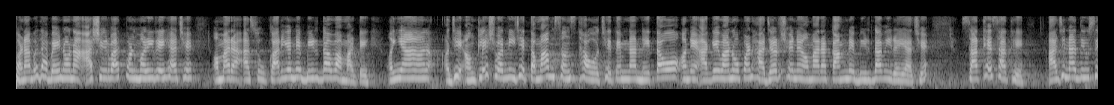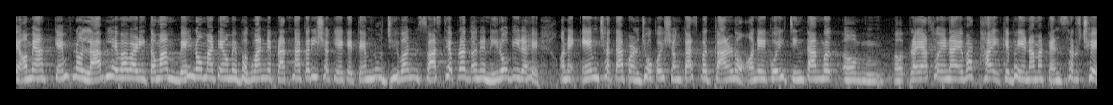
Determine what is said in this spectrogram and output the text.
ઘણા બધા બહેનોના આશીર્વાદ પણ મળી રહ્યા છે. અમારા આ સુકાર્યને બિરદાવવા માટે અહીંયા જે અંકલેશ્વરની જે તમામ સંસ્થાઓ છે, તેમના નેતાઓ અને આગેવાનો પણ હાજર છે ને અમારા કામને બિરદાવી રહ્યા છે. સાથે સાથે આજના દિવસે અમે આ કેમ્પનો લાભ લેવાવાળી તમામ બહેનો માટે અમે ભગવાનને પ્રાર્થના કરી શકીએ કે તેમનું જીવન સ્વાસ્થ્યપ્રદ અને નિરોગી રહે. અને એમ છતાં પણ જો કોઈ શંકાસ્પદ કારણો અને કોઈ ચિંતાત્મક પ્રયાસો એના એવા થાય કે ભાઈ એનામાં કેન્સર છે,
